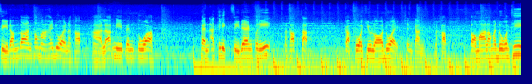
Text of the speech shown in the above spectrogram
สีดำด้านเข้ามาให้ด้วยนะครับอ่าและมีเป็นตัวแผ่นอะคริลิกสีแดงตัวนี้นะครับ ตัดกับตัวคิ้วล้อด้วยเช่นกันนะครับ ต่อมาเรามาดูกันที่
